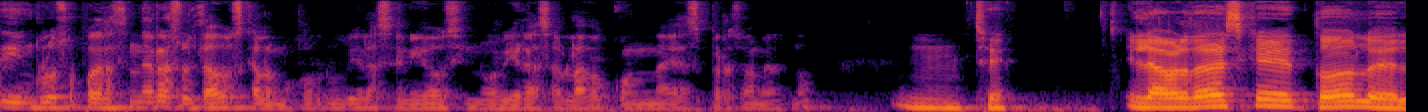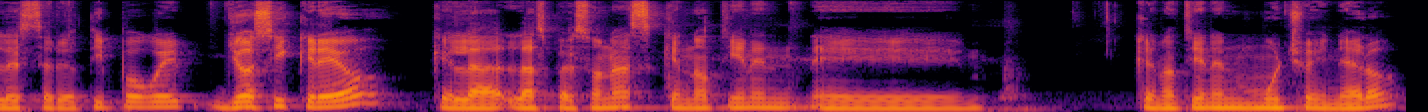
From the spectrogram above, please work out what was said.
incluso podrás tener resultados que a lo mejor no hubieras tenido si no hubieras hablado con una de esas personas, ¿no? Mm, sí. Y la verdad es que todo el estereotipo, güey, yo sí creo que las personas que no tienen, eh, que no tienen mucho dinero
